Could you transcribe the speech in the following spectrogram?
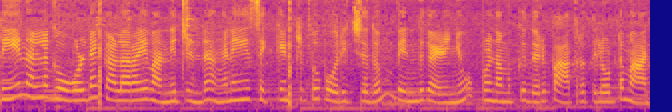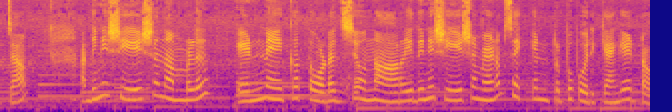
ദേ നല്ല ഗോൾഡൻ കളറായി വന്നിട്ടുണ്ട്. അങ്ങനെ സെക്കൻഡ് ട്രിപ്പ് പൊരിച്ചതും വെന്ത് കഴിഞ്ഞു. ഇപ്പോൾ നമുക്കിതൊരു പാത്രത്തിലോട്ട് മാറ്റാം. അതിന് ശേഷം നമ്മൾ എണ്ണയൊക്കെ തുടച്ച് ഒന്ന് ആറിയതിന് ശേഷം വേണം സെക്കൻഡ് ട്രിപ്പ് പൊരിക്കാൻ കേട്ടോ.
